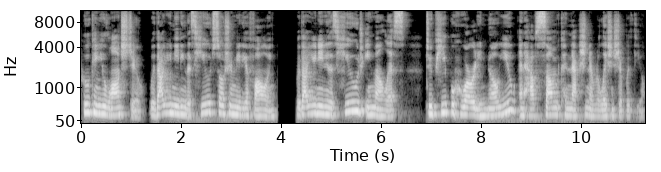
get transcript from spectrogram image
who can you launch to without you needing this huge social media following, without you needing this huge email list to people who already know you and have some connection and relationship with you?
